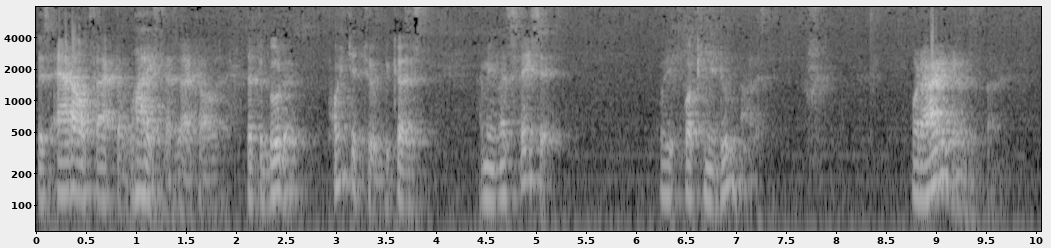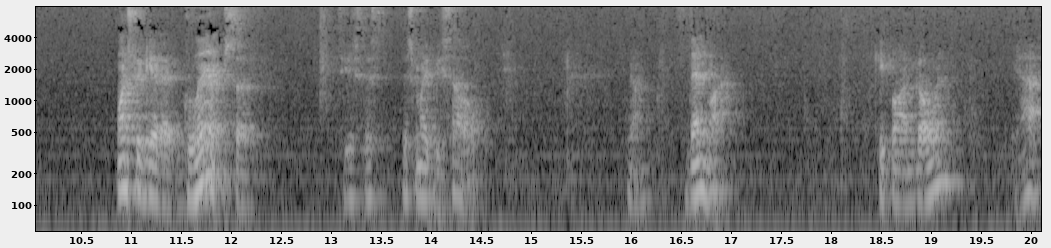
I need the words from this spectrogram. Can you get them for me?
this adult fact of life, as I call it, that the Buddha pointed to. Because, I mean, let's face it, what can you do about it? What are you going to do about it? Once we get a glimpse of, geez, this, this might be so, you know, then what? Keep on going? Yeah,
